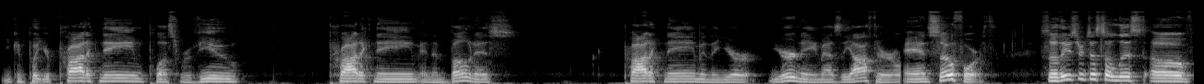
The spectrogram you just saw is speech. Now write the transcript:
You can put your product name plus review, product name, and then bonus, product name, and then your, your name as the author, and so forth. So these are just a list of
